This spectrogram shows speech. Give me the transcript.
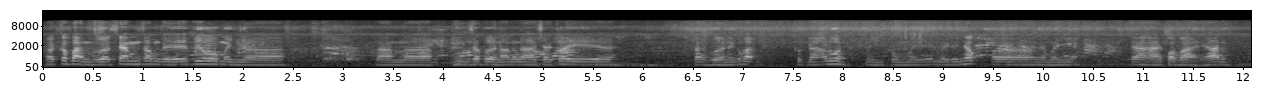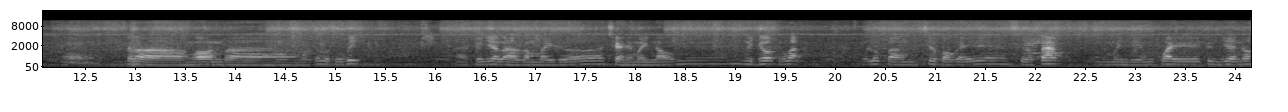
Và các bạn vừa xem trong cái video mình ờ, làm ờ, ra vườn ăn ờ, trái cây tại vườn này các bạn. Cực đã luôn. Mình cùng mấy mấy đứa nhóc nhà mình ấy. Ra hái quả vải để ăn. Rất là ngon và rất là thú vị à, tuy nhiên là gặp mấy đứa trẻ nhà mình nó nghịch ngợm các bạn Đôi lúc mà chưa có cái sự hợp tác mình thì cũng quay tự nhiên thôi.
